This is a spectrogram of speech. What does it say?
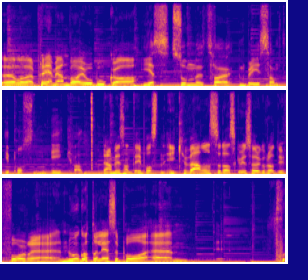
eller, premien var jo boka Yes, som tar, blir sendt i posten i kveld. Den blir sendt i posten i kveld, så da skal vi sørge for at du får eh, noe godt å lese på eh, f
